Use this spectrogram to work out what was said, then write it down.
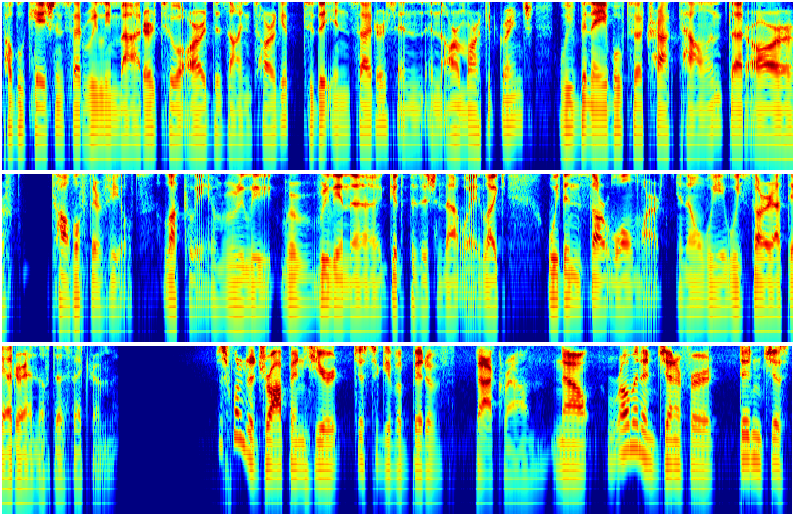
publications that really matter to our design target, to the insiders in, in our market range, we've been able to attract talent that are top of their fields. Luckily, and really, we're really in a good position that way. Like we didn't start Walmart, you know, we, we started at the other end of the spectrum. Just wanted to drop in here just to give a bit of background. Now, Roman and Jennifer didn't just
